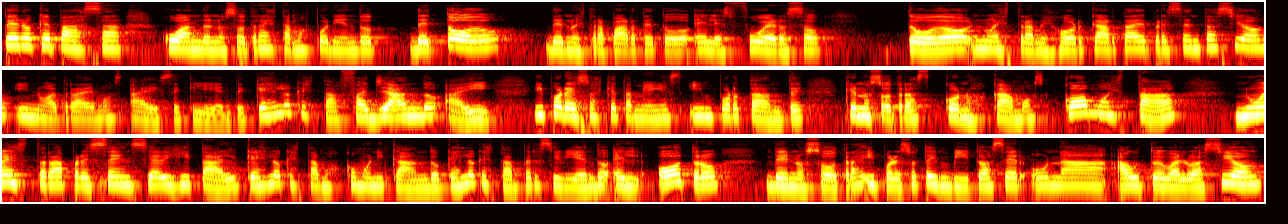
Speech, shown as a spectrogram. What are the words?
pero ¿qué pasa cuando nosotras estamos poniendo de todo, de nuestra parte, todo el esfuerzo, toda nuestra mejor carta de presentación y no atraemos a ese cliente? ¿Qué es lo que está fallando ahí? Y por eso es que también es importante que nosotras conozcamos cómo está nuestra presencia digital, qué es lo que estamos comunicando, qué es lo que está percibiendo el otro de nosotras. Y por eso te invito a hacer una autoevaluación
